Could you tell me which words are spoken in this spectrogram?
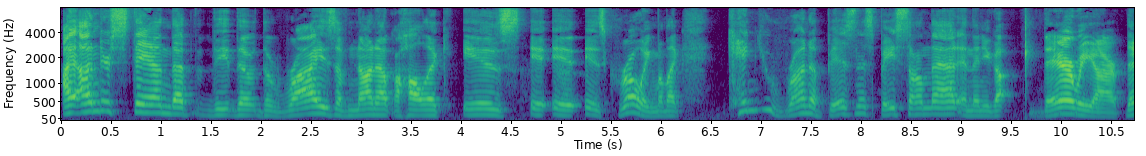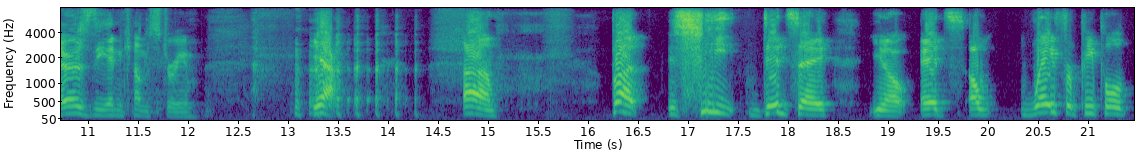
I understand that the the, the rise of non-alcoholic is, is is growing. I'm like, can you run a business based on that? And then you go, there we are. There's the income stream. Yeah. Um, but she did say, you know, it's a way for people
